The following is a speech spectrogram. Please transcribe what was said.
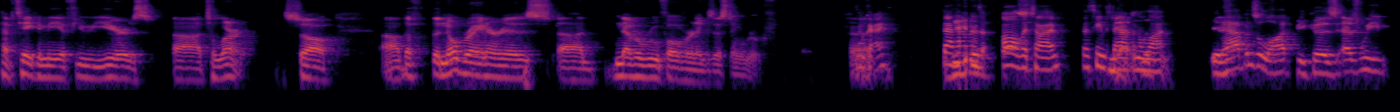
have taken me a few years uh, to learn. So uh, the the no brainer is uh, never roof over an existing roof. Uh, okay, that happens all the time. That seems to happen a lot. It happens a lot because, as we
